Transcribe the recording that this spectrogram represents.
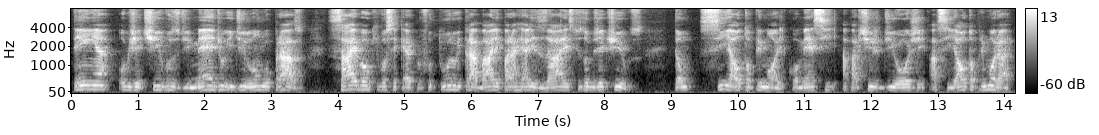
tenha objetivos de médio e de longo prazo. Saiba o que você quer para o futuro e trabalhe para realizar estes objetivos. Então, se autoaprimore, comece a partir de hoje a se autoaprimorar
